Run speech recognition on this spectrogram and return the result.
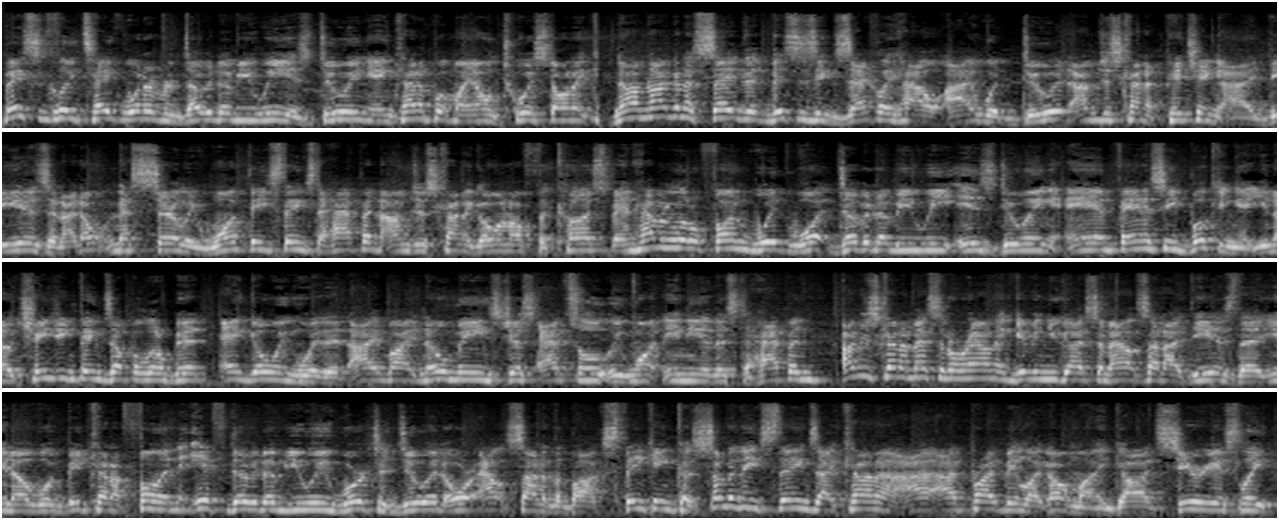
basically take whatever WWE is doing and kind of put my own twist on it. Now, I'm not going to say that this is exactly how I would do it. I'm just kind of pitching ideas, and I don't necessarily want these things to happen. I'm just kind of going off the cusp and having a little fun with what WWE is doing and fantasy booking it. You know, changing things up a little bit and going with it. I, by no means, just absolutely want any of this to happen. I'm just kind of messing around and giving you guys some outside ideas that, you know, would be kind of fun if WWE were to do it or outside of the box thinking because some of these things I kind of, I'd probably be like, oh my god, seriously,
